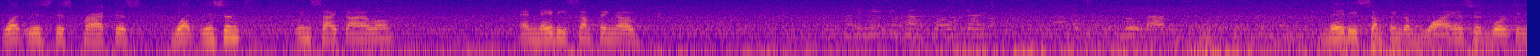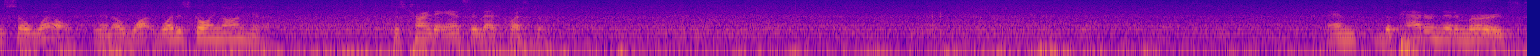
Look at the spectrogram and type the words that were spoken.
what is this practice, what isn't insight dialogue, and maybe something of. You need come closer. Let's move up maybe something of why is it working so well? You know, what, what is going on here? Just trying to answer that question. And the pattern that emerged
